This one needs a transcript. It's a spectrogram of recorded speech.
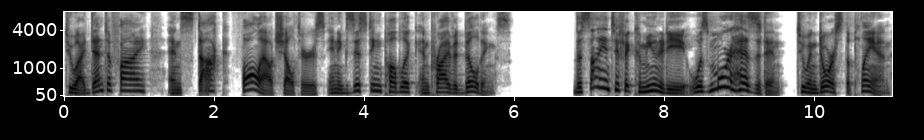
to identify and stock fallout shelters in existing public and private buildings. The scientific community was more hesitant to endorse the plan,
